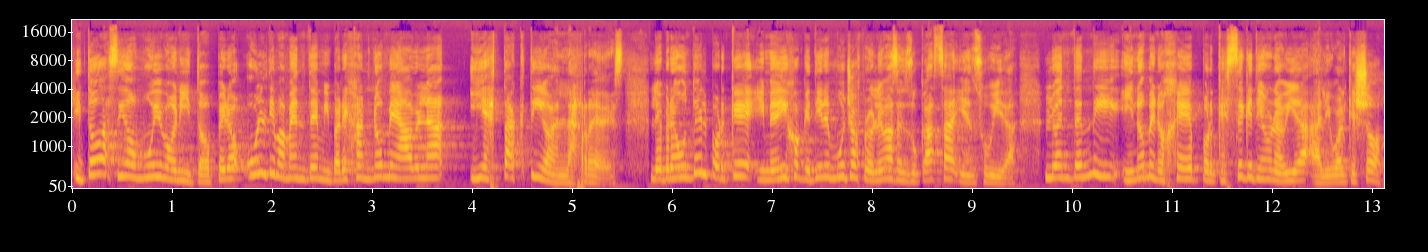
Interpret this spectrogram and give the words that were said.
Y todo ha sido muy bonito, pero últimamente mi pareja no me habla y está activa en las redes. Le pregunté el por qué y me dijo que tiene muchos problemas en su casa y en su vida. Lo entendí y no me enojé porque sé que tiene una vida al igual que yo.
